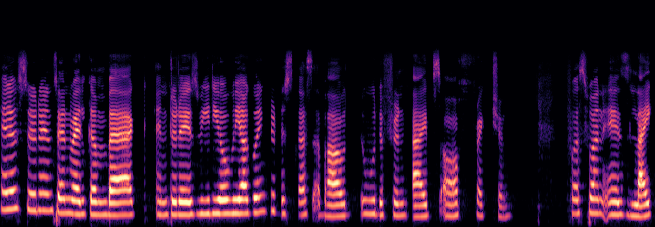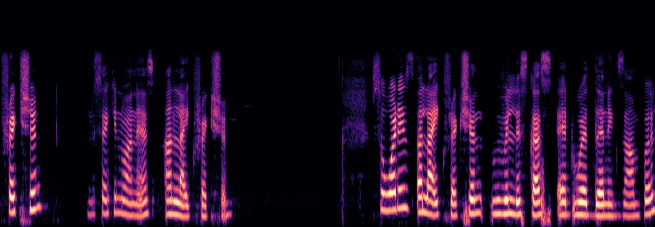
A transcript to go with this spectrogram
Hello students and welcome back. In today's video we are going to discuss about two different types of fraction. First one is like fraction, the second one is unlike fraction. So what is a like fraction? We will discuss it with an example.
